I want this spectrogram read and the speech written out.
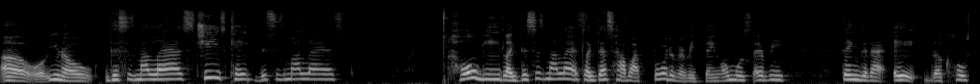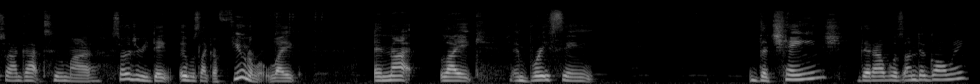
Uh, or, you know, this is my last cheesecake. This is my last hoagie. Like, this is my last, like, that's how I thought of everything. Almost everything that I ate, the closer I got to my surgery date, it was like a funeral. Like, and not like embracing the change that I was undergoing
